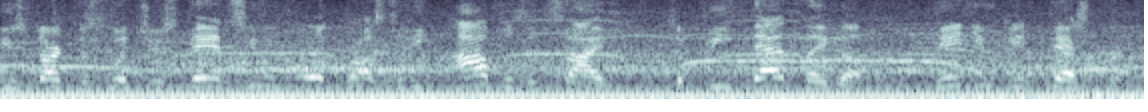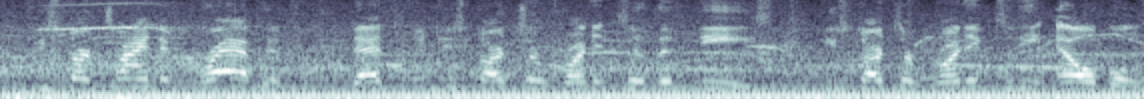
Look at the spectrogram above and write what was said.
you start to switch your stance, he will go across to the opposite side to beat that leg up. Then you get desperate. You start trying to grab him. That's when you start to run into the knees. You start to run into the elbows.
